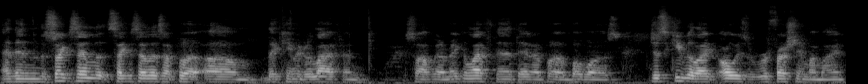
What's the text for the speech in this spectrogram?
And then in the second set list, second set list I put um, they came here to laugh, and so I'm gonna make them laugh. Then at the end I put above all else, just to keep it like always refreshing in my mind.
